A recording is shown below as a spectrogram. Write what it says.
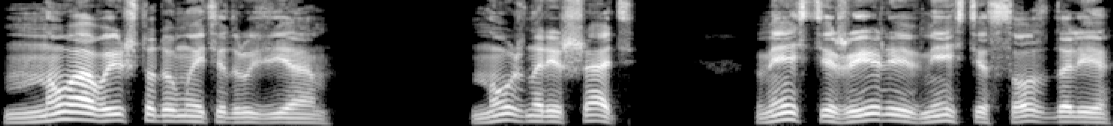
«Ну, а вы что думаете, друзья?» «Нужно решать, Вместе жили, вместе создали,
